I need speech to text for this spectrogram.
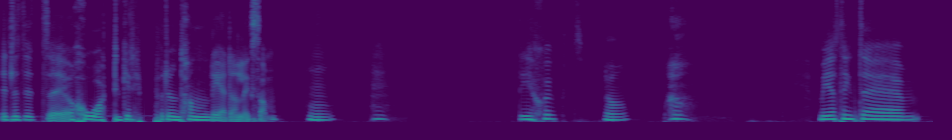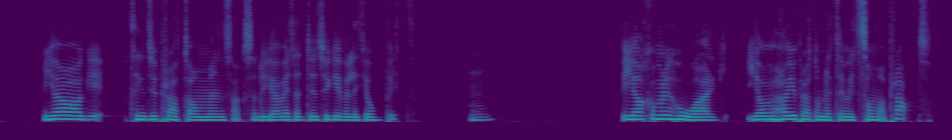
ett litet eh, hårt grepp runt handleden. Liksom. Mm. Det är sjukt. Ja. Men jag tänkte, jag tänkte prata om en sak som du, jag vet att du tycker är väldigt jobbigt. Mm. För jag kommer ihåg, jag har ju pratat om detta i mitt sommarprat.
